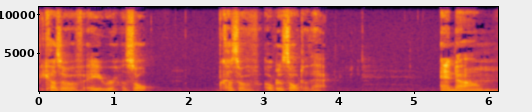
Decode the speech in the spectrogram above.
because of a result because of a result of that and um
